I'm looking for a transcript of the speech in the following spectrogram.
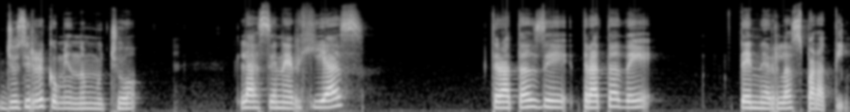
yo sí recomiendo mucho las energías, tratas de, trata de tenerlas para ti.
